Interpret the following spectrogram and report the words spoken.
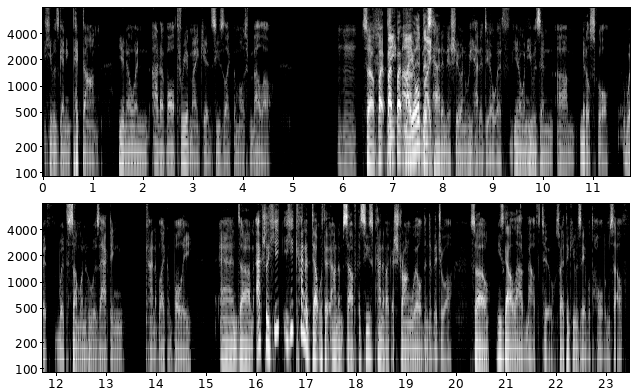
he was getting picked on you know and out of all three of my kids he's like the most mellow. So but but but my uh, oldest my- had an issue and we had to deal with you know when he was in um, middle school with with someone who was acting kind of like a bully and um, actually he he kind of dealt with it on himself because he's kind of like a strong-willed individual so he's got a loud mouth too so i think he was able to hold himself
